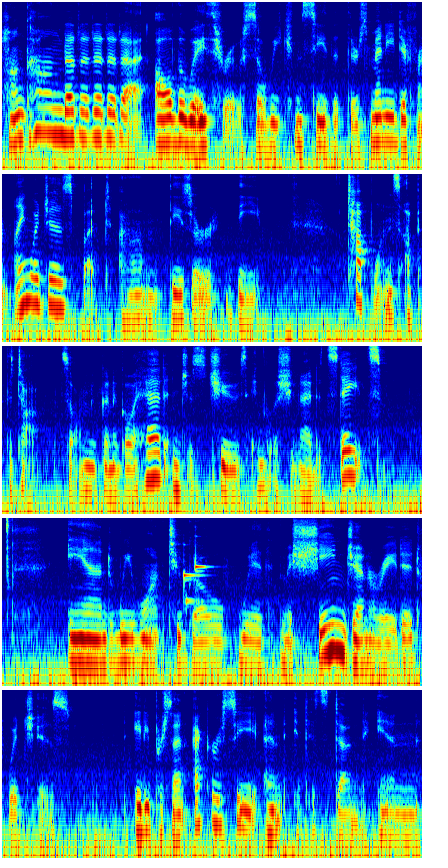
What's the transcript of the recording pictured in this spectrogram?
Hong Kong, da da da da da, all the way through. So we can see that there's many different languages, but um, these are the top ones up at the top. So I'm going to go ahead and just choose English United States. And we want to go with machine generated, which is 80% accuracy, and it is done in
